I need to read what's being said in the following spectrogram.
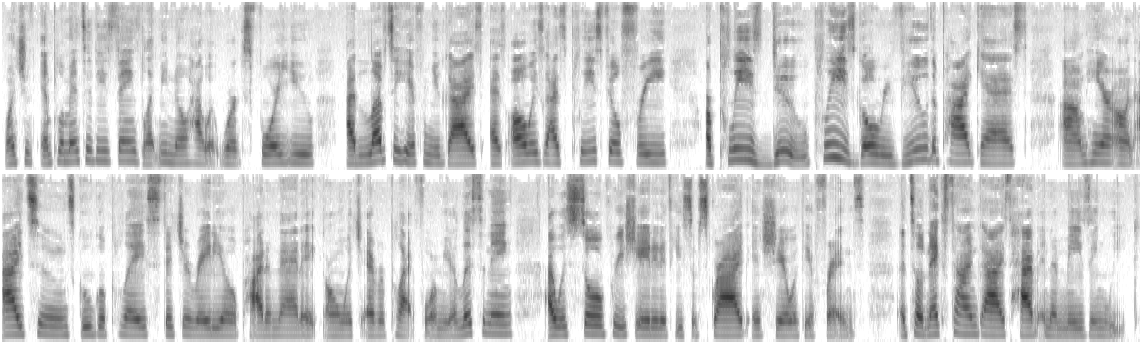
Once you've implemented these things, let me know how it works for you. I'd love to hear from you guys. As always, guys, please feel free or please do, please go review the podcast um, here on iTunes, Google Play, Stitcher Radio, Podomatic, on whichever platform you're listening. I would so appreciate it if you subscribe and share with your friends. Until next time, guys, have an amazing week.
